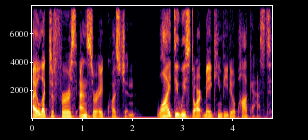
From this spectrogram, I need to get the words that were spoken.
I would like to first answer a question. Why did we start making video podcasts?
